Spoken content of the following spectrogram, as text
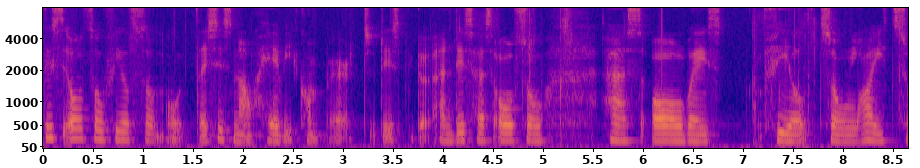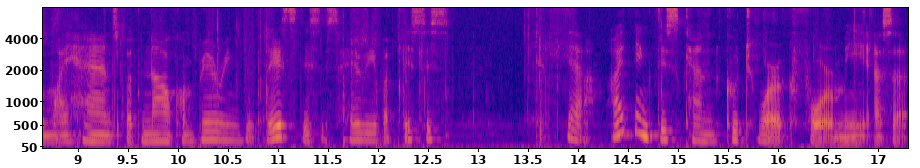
this also feels so oh, this is now heavy compared to this because and this has also has always felt so light to my hands but now comparing with this this is heavy but this is yeah I think this can could work for me as a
